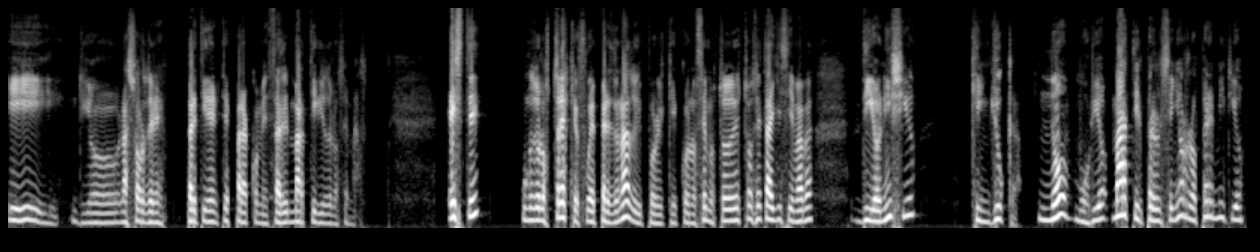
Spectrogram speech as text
y dio las órdenes pertinentes para comenzar el martirio de los demás. Este, uno de los tres que fue perdonado y por el que conocemos todos estos detalles, se llamaba Dionisio Kinyuka. No murió mártir, pero el Señor lo permitió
